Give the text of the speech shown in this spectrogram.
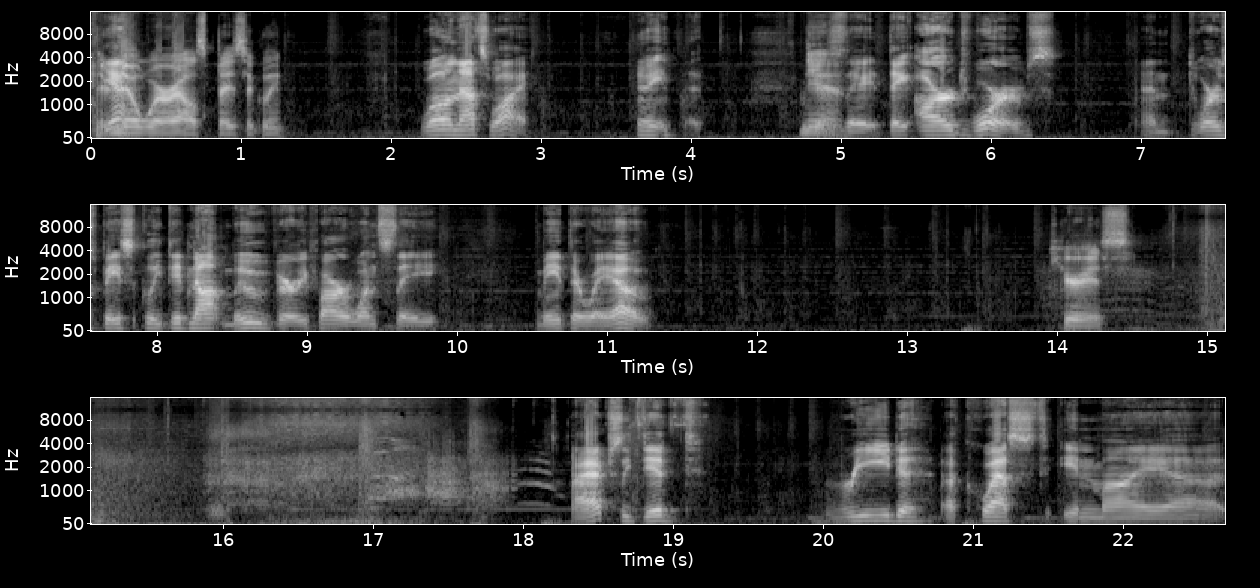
They're Yeah. nowhere else, basically. Well, and that's why. I mean, Yeah. because they they are dwarves, and dwarves basically did not move very far once they made their way out. Curious. I actually did read a quest in my uh,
